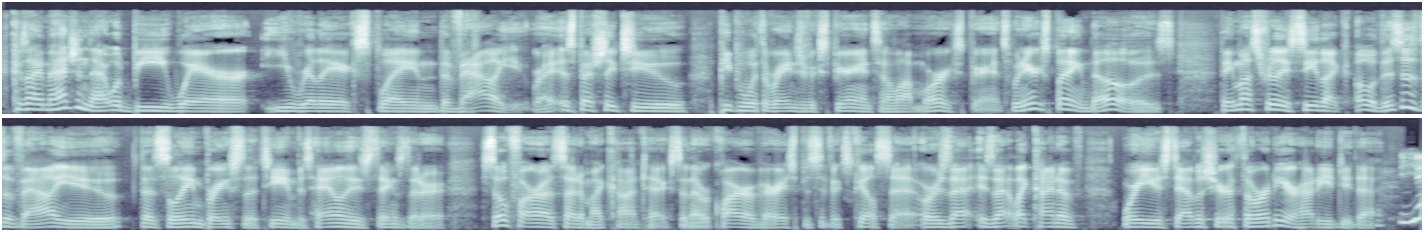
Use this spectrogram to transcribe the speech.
because i imagine that would be where you really explain the value right? Especially to people with a range of experience and a lot more experience. When you're explaining those they must really see like oh this is the value that Celine brings to the team is handling these things that are so far outside of my context and that require a very very specific skill set or is that is that like kind of where you establish your authority or how do you do that? Yeah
